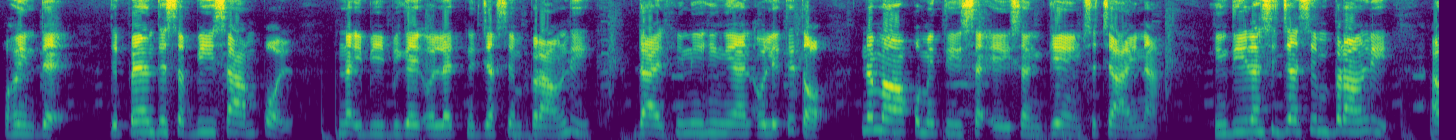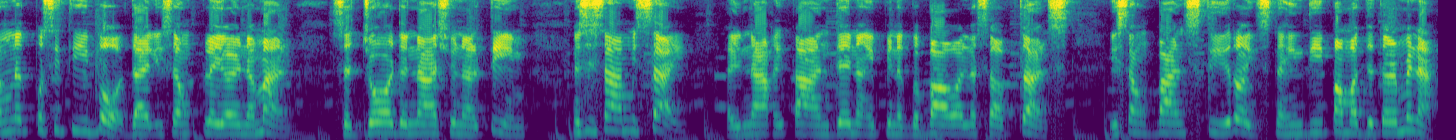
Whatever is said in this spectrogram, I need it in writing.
o hindi. Depende sa B sample na ibibigay ulit ni Justin Brownlee dahil hinihingian ulit ito ng mga komite sa Asian Games sa China. Hindi lang si Justin Brownlee ang nagpositibo dahil isang player naman sa Jordan national team na si Sami Sai ay nakitaan din ng ipinagbabawal na substance, isang banned steroids na hindi pa madetermina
